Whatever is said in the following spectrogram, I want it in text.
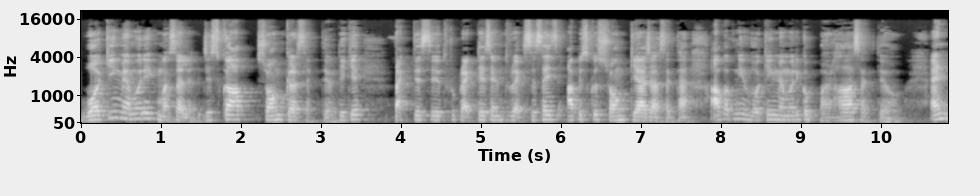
working memory एक मसल है, जिसको आप स्ट्रॉन्ग कर सकते हो, ठीक है? प्रैक्टिस से through practice and through exercise आप इसको स्ट्रॉन्ग किया जा सकता है। आप अपनी वर्किंग मेमोरी को बढ़ा सकते हो। एंड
